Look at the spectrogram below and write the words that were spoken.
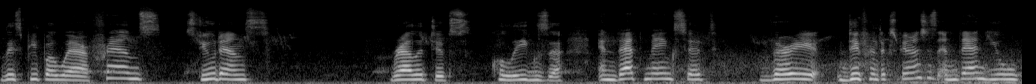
these people were friends students relatives colleagues and that makes it very different experiences. And then you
